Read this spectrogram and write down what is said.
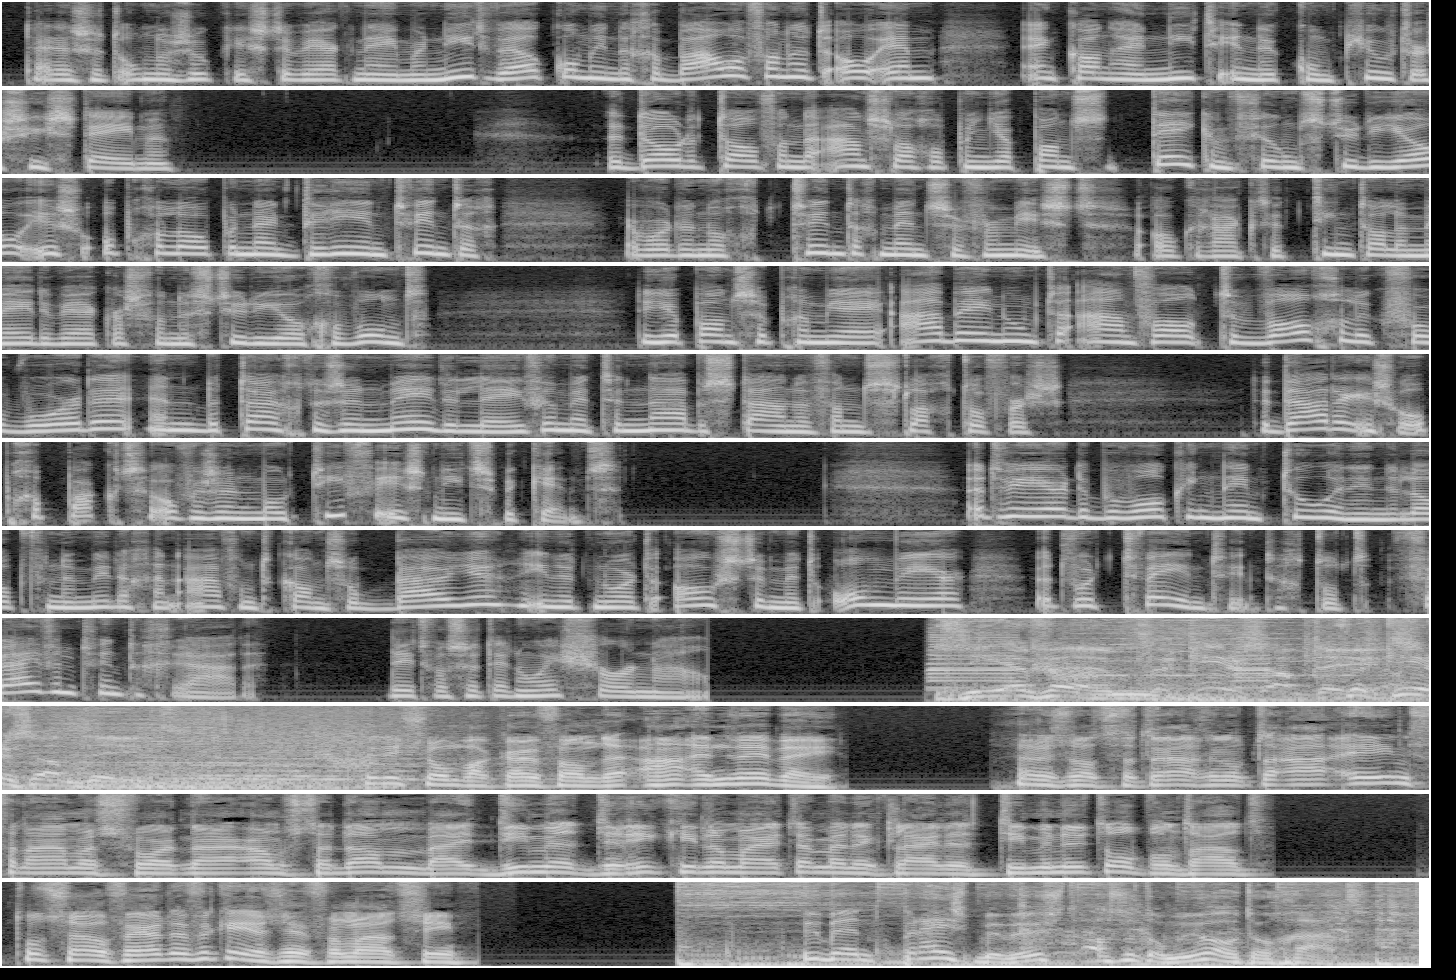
Tijdens het onderzoek is de werknemer niet welkom in de gebouwen van het OM... en kan hij niet in de computersystemen. Het dodental van de aanslag op een Japanse tekenfilmstudio is opgelopen naar 23. Er worden nog 20 mensen vermist. Ook raakten tientallen medewerkers van de studio gewond. De Japanse premier Abe noemt de aanval te walgelijk voor woorden... en betuigde zijn medeleven met de nabestaanden van de slachtoffers. De dader is opgepakt, over zijn motief is niets bekend. Het weer, de bewolking neemt toe en in de loop van de middag en avond kans op buien. In het noordoosten met onweer. Het wordt 22 tot 25 graden. Dit was het NOS Journaal. ZFM, verkeersupdate. verkeersupdate. Dit is John Bakker van de ANWB. Er is wat vertraging op de A1 van Amersfoort naar Amsterdam... bij Diemen 3 kilometer met een kleine 10 minuten oponthoud. Tot zover de verkeersinformatie. U bent prijsbewust als het om uw auto gaat.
